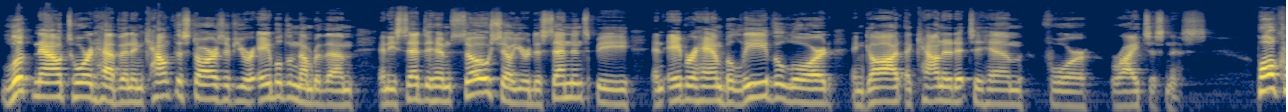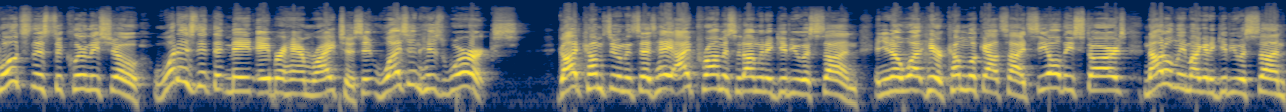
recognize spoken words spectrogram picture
Look now toward heaven and count the stars if you are able to number them. And he said to him, So shall your descendants be. And Abraham believed the Lord, and God accounted it to him for righteousness. Paul quotes this to clearly show what is it that made Abraham righteous? It wasn't his works. God comes to him and says, Hey, I promise that I'm going to give you a son. And you know what? Here, come look outside. See all these stars? Not only am I going to give you a son,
